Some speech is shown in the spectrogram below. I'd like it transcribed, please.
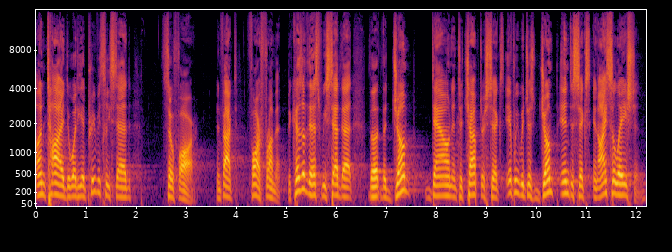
untied to what he had previously said so far. In fact, far from it. Because of this, we said that the, the jump down into chapter 6, if we would just jump into 6 in isolation,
